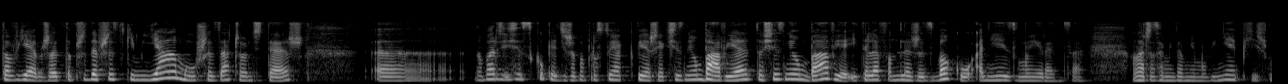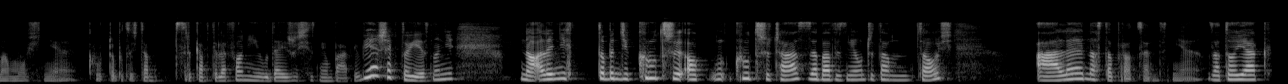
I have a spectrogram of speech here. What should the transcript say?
to wiem, że to przede wszystkim ja muszę zacząć też e, no bardziej się skupiać, że po prostu jak wiesz, jak się z nią bawię, to się z nią bawię i telefon leży z boku, a nie jest w mojej ręce. Ona czasami do mnie mówi, nie pisz mamuś, nie, kurczę, bo coś tam stryka w telefonie i udaje, że się z nią bawię. Wiesz jak to jest, no nie, no ale niech to będzie krótszy, o, krótszy czas zabawy z nią, czy tam coś, ale na 100% nie. Za to jak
